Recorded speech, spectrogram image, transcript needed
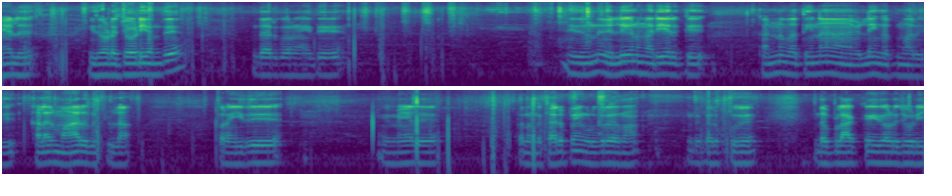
மேலு. இதோட ஜோடி வந்து இதாக இருக்கு பாருங்க. இது இது வந்து வெள்ளையனு மாதிரியே இருக்குது கண்ணு பார்த்தீங்கன்னா வெள்ளையும் கருப்புமா இருக்குது கலர் மாறுது ஃபுல்லாக அப்புறம் இது இது மேலு. அப்புறம் இந்த கருப்பையும் கொடுக்குறது தான். இந்த கருப்பு இந்த பிளாக்கு இதோட ஜோடி.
